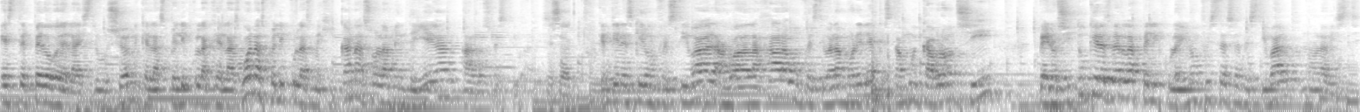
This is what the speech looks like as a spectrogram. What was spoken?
este pedo de la distribución, que las películas, que las buenas películas mexicanas solamente llegan a los festivales. Exacto. Que tienes que ir a un festival a Guadalajara un festival a Morelia, que está muy cabrón, sí. Pero si tú quieres ver la película y no fuiste a ese festival, no la viste.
